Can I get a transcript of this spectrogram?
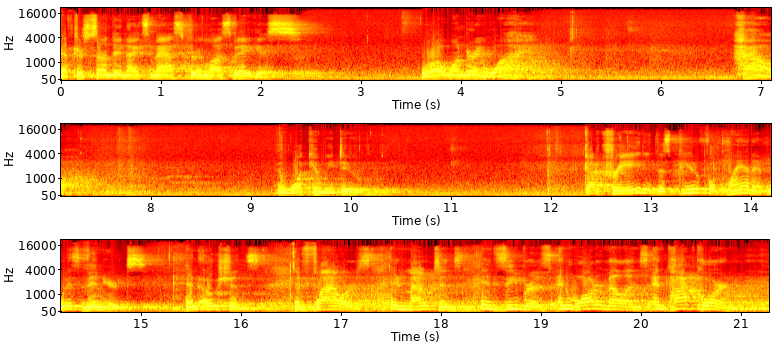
After Sunday night's massacre in Las Vegas, we're all wondering why. How? And what can we do? God created this beautiful planet with vineyards and oceans and flowers and mountains and zebras and watermelons and popcorn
